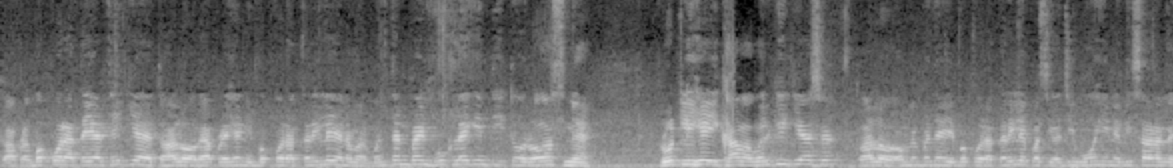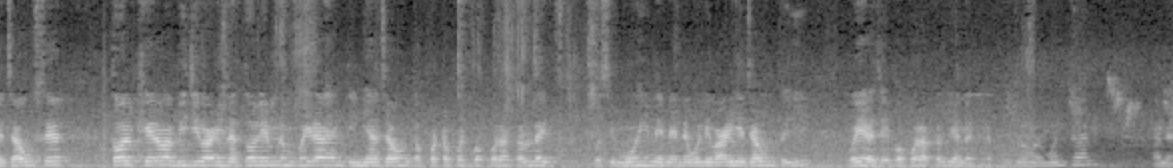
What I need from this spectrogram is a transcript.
તો આપણા બપોરા તૈયાર થઈ ગયા તો હાલો હવે આપણે છે ને બપોરા કરી લઈએ અને અમારા મંથનભાઈને ભૂખ લાગી ને તી રસ ને રોટલી છે એ ખાવા વર્ગી ગયા છે. તો હાલો અમે બધા એ બપોરા કરી લે પછી હજી મોહીને બિસાડાને જવું છે. તલ ખેરવા, બીજી વાડીના તલ એમને પડ્યા છે ને ત્યાં જાઉં તો ફટોફટ બપોરા કરી લઈ. પછી મોહીને એને ઓલી વાડીએ જાઉં તો એ વયા જાય બપોરા કલ્યાણ જ એટલે જો અમારે મંથન અને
